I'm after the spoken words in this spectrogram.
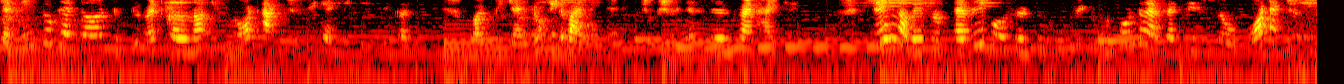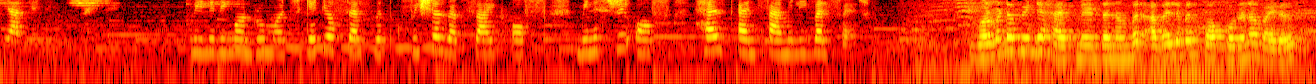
getting together to prevent corona is not actually getting physically. But we can do it by maintaining social distance and hygiene. Staying away from every person to whom we don't want to affect is the what actually we are getting prevented. We living on rumors. Get yourself with official website of ministry of health and family welfare. Government of India has made the number available for coronavirus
